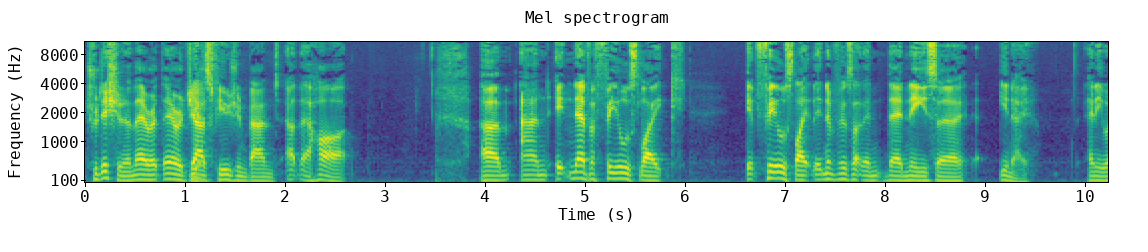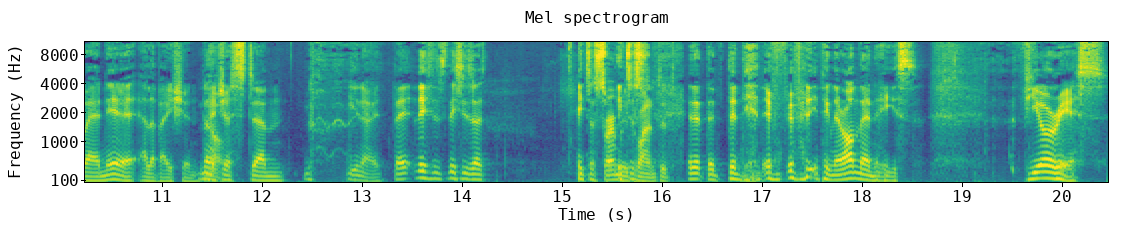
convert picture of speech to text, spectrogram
tradition, and they're they're a jazz fusion band at their heart. Um, and it never feels like it feels like it never feels like their, their knees are you know anywhere near elevation. No. They're just um, you know they, this is this is a it's a Firmly it's a, planted. if anything, they're on their knees, furious,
